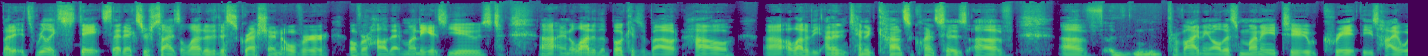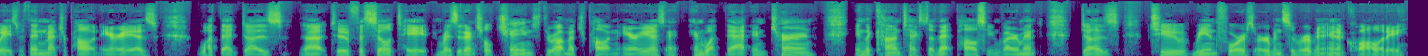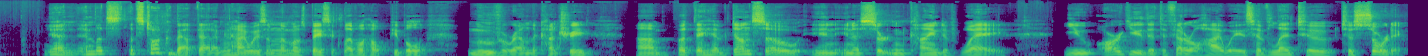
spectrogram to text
but it's really states that exercise a lot of the discretion over over how that money is used, uh, and a lot of the book is about how uh, a lot of the unintended consequences of of providing all this money to create these highways within metropolitan areas, what that does uh, to facilitate residential change throughout metropolitan areas, and what that in turn, in the context of that policy environment, does to reinforce urban suburban inequality. Yeah, and let's let's talk about that. I mean, highways on the most basic level help people move around the country. Uh, but they have done so in, in a certain kind of way. You argue that the federal highways have led to, to sorting.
